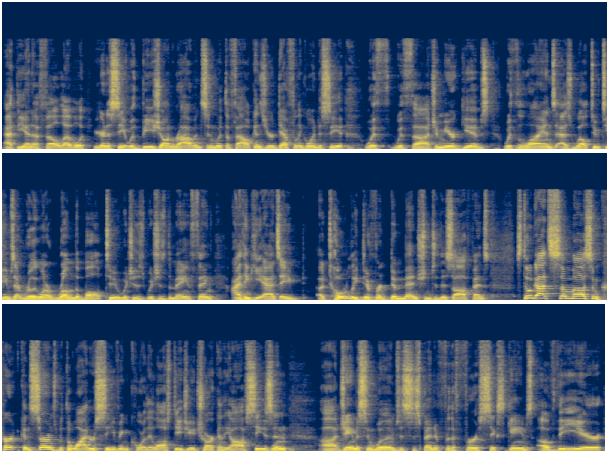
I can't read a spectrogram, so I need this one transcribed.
at the NFL level. You're going to see it with Bijan Robinson with the Falcons. You're definitely going to see it with with uh, Jahmyr Gibbs with the Lions as well. Two teams that really want to run the ball too, which is which is the main thing. I think he adds a a totally different dimension to this offense. Still got some uh, some concerns with the wide receiving core. They lost DJ Chark in the offseason. Uh, Jameson Williams is suspended for the first six games of the year,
